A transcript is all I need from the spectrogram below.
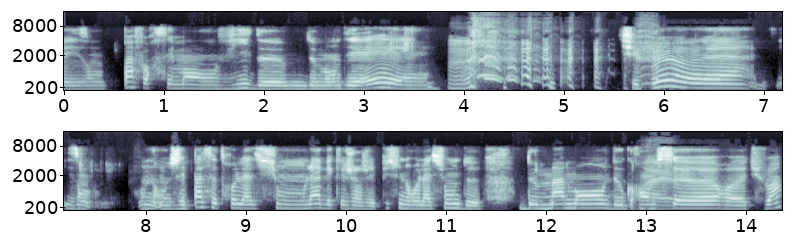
ils ont pas forcément envie de me demander hey, tu veux ils ont j'ai pas cette relation là avec les gens j'ai plus une relation de de maman de grande ouais. sœur euh, tu vois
